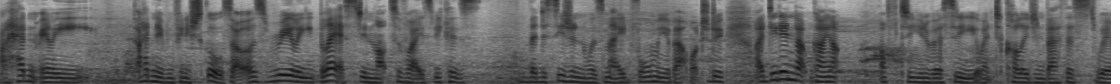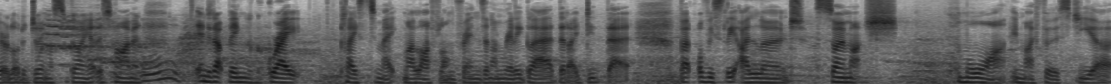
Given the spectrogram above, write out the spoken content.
I hadn't really, I hadn't even finished school. So I was really blessed in lots of ways because the decision was made for me about what to do. I did end up going up off to university. I went to college in Bathurst, where a lot of journalists were going at the time, and it ended up being a great place to make my lifelong friends. And I'm really glad that I did that. But obviously, I learned so much more in my first year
